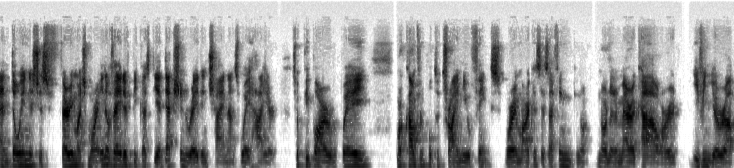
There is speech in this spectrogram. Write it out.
And Douyin is just very much more innovative because the adoption rate in China is way higher. So people are way more comfortable to try new things. Where in markets as I think you know, Northern America or even Europe,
